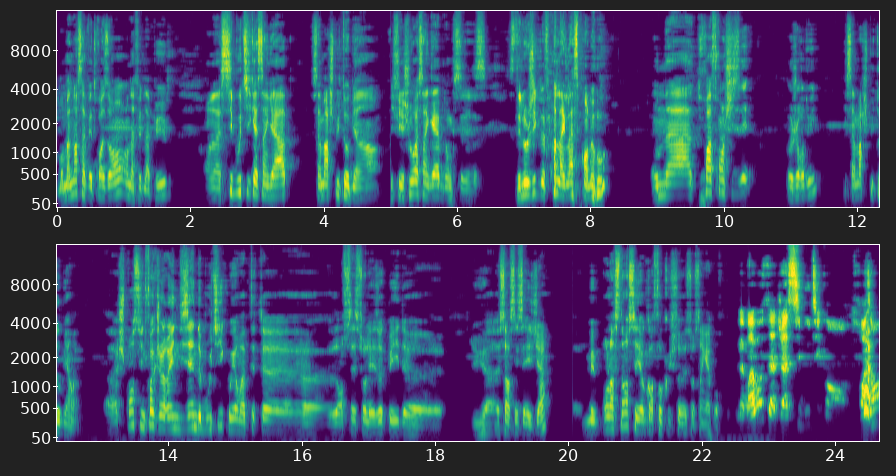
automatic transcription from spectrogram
Bon, maintenant, ça fait trois ans, on a fait de la pub. On a six boutiques à Singapour. Ça marche plutôt bien. Il fait chaud à Singapour, donc c'était logique de faire de la glace pour nous. On a trois franchisés aujourd'hui. Et ça marche plutôt bien, ouais. Euh, je pense une fois que j'aurai une dizaine de boutiques, oui, on va peut-être euh, lancer sur les autres pays de, du euh, Southeast Asia. Mais pour l'instant, c'est encore focus sur, Singapour. Bah, bravo, t'as déjà 6 boutiques en 3 ans.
